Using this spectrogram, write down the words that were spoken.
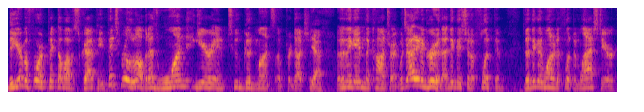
the year before picked up off a scrap heap. He pitched really well, but has one year and two good months of production. Yeah. And then they gave him the contract, which I didn't agree with. I think they should have flipped him because I think they wanted to flip him last year.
